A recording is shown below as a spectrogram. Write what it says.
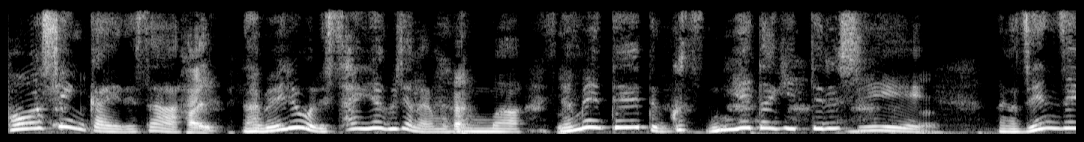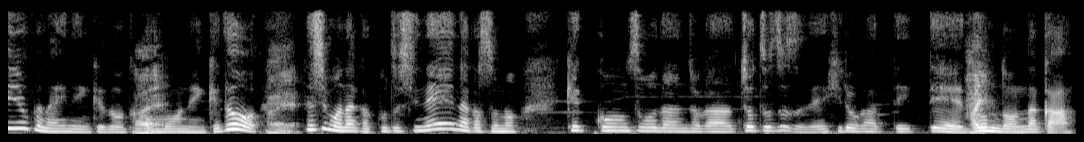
懇親会でさ、はい、鍋料理最悪じゃない？もうほんま、やめてってぐ逃げたぎってるし、なんか全然良くないねんけど、とか思うねんけど、はい。はい、私もなんか今年ね、なんかその結婚相談所がちょっとずつね、広がっていって、どんどんなんか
